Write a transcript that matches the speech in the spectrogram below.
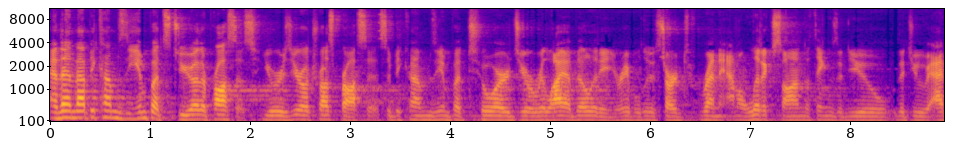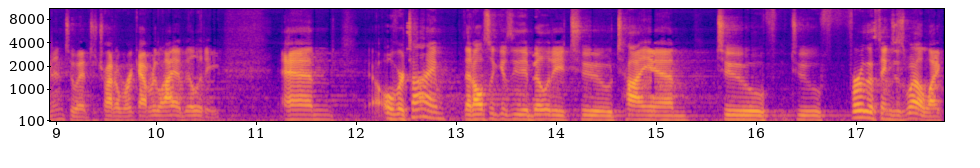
and then that becomes the inputs to your other process, your zero trust process. It becomes the input towards your reliability. You're able to start to run analytics on the things that you, that you add into it to try to work out reliability. And over time, that also gives you the ability to tie in to, to further things as well, like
